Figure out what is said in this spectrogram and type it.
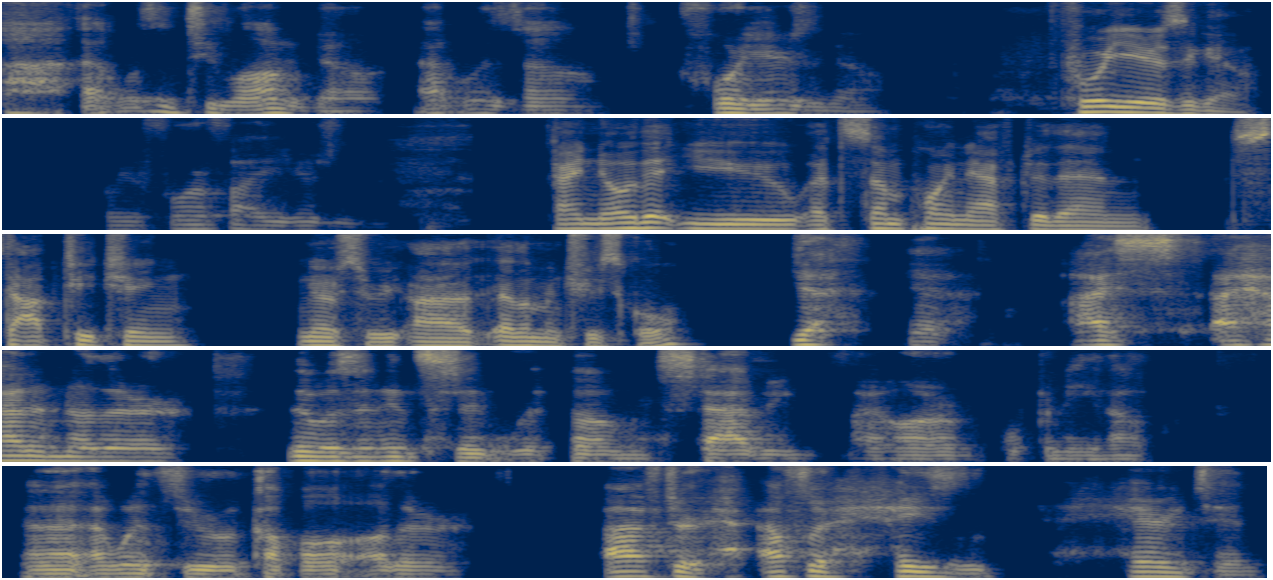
ah, that wasn't too long ago. That was um four years ago. Four years ago. Four, four or five years ago. I know that you at some point after then stopped teaching nursery uh, elementary school. Yeah, yeah. I I had another. There was an incident with um stabbing my arm, opening it up, and I, I went through a couple other. After after Hazel Harrington,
